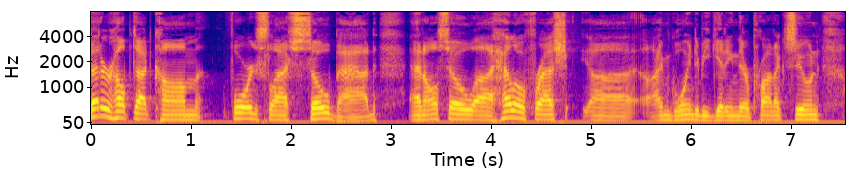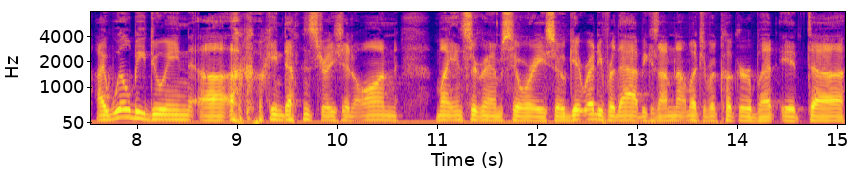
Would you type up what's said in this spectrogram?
betterhelp.com forward slash so bad. And also, uh, HelloFresh, uh, I'm going to be getting their product soon. I will be doing uh, a cooking demonstration on my Instagram story. So get ready for that because I'm not much of a cooker, but it, uh,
